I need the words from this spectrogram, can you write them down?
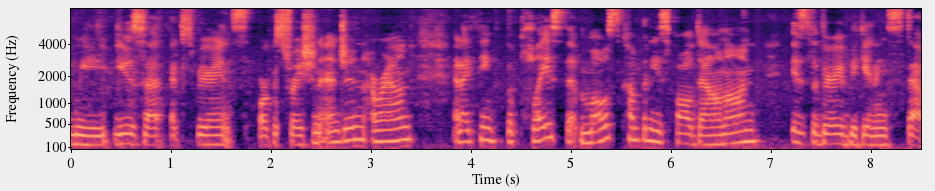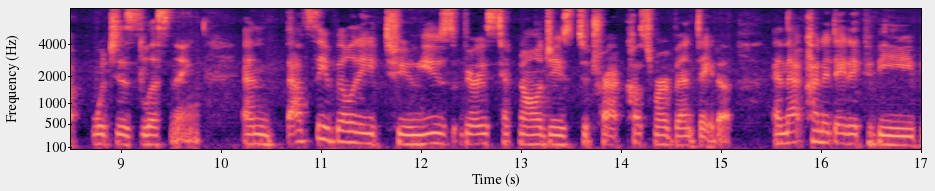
we use that experience orchestration engine around. And I think the place that most companies fall down on is the very beginning step, which is listening. And that's the ability to use various technologies to track customer event data. And that kind of data could be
